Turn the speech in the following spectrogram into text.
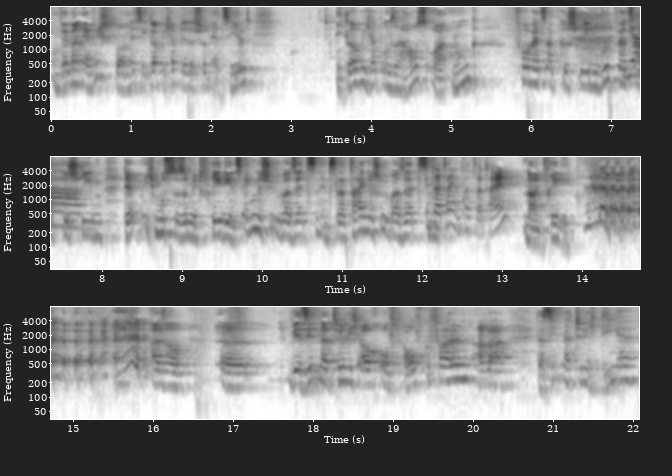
Und wenn man erwischt worden ist, ich glaube, ich habe dir das schon erzählt, ich glaube, ich habe unsere Hausordnung vorwärts abgeschrieben, rückwärts Ja. abgeschrieben. Der, ich musste sie mit Fredi ins Englische übersetzen, ins Lateinische übersetzen. Ins Latein, du kannst Latein? Nein, Fredi. also, äh, wir sind natürlich auch oft aufgefallen, aber das sind natürlich Dinge,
